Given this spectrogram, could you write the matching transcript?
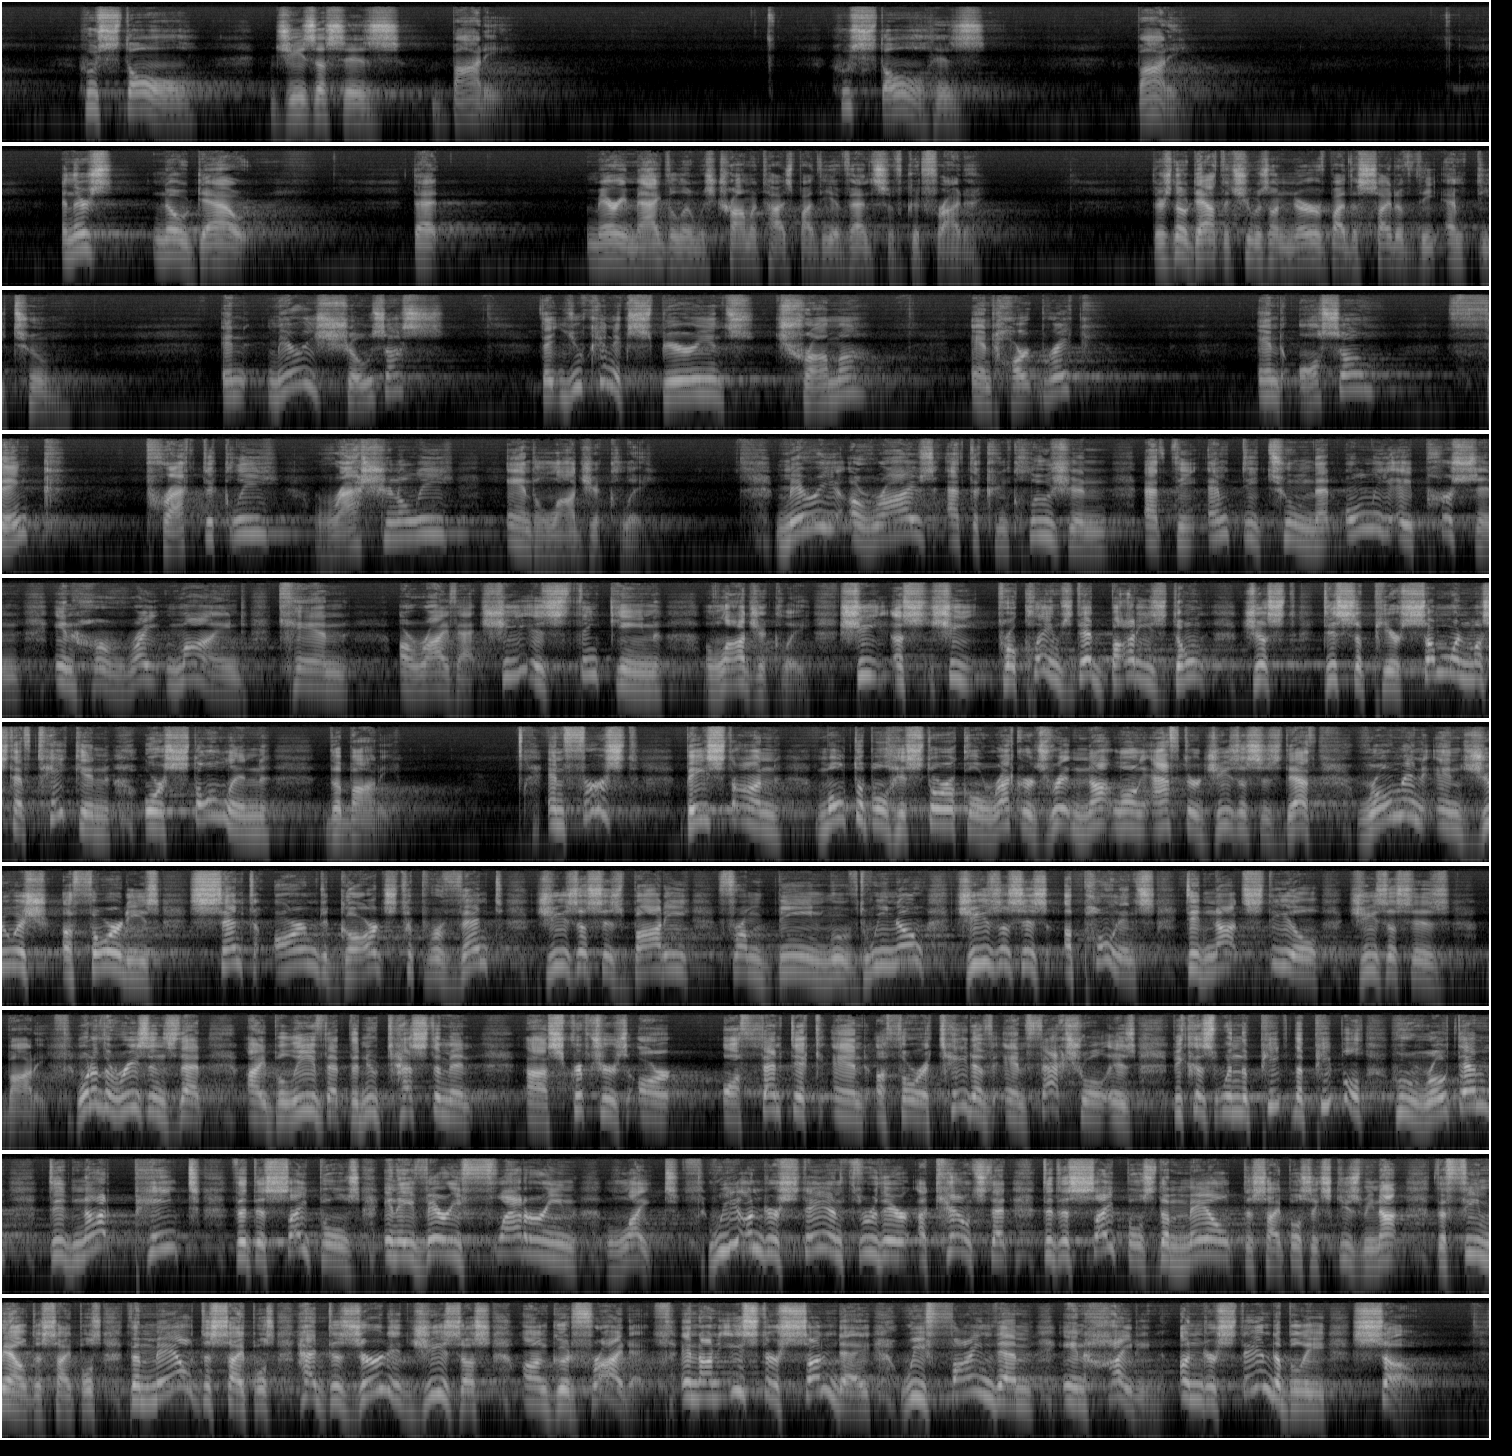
who stole Jesus' body? Who stole his body? And there's no doubt that Mary Magdalene was traumatized by the events of Good Friday. There's no doubt that she was unnerved by the sight of the empty tomb. And Mary shows us that you can experience trauma and heartbreak and also think practically rationally and logically. Mary arrives at the conclusion at the empty tomb that only a person in her right mind can arrive at. She is thinking logically. She, uh, she proclaims dead bodies don't just disappear, someone must have taken or stolen the body. And first, Based on multiple historical records written not long after Jesus' death, Roman and Jewish authorities sent armed guards to prevent Jesus' body from being moved. We know Jesus' opponents did not steal Jesus' body. One of the reasons that I believe that the New Testament uh, scriptures are authentic and authoritative and factual is because when the, pe- the people who wrote them did not paint the disciples in a very flattering light. We understand through their accounts that the disciples, the male disciples, excuse me, not the female disciples, the male disciples had deserted Jesus on Good Friday. And on Easter Sunday, we find them in hiding, understandably so.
